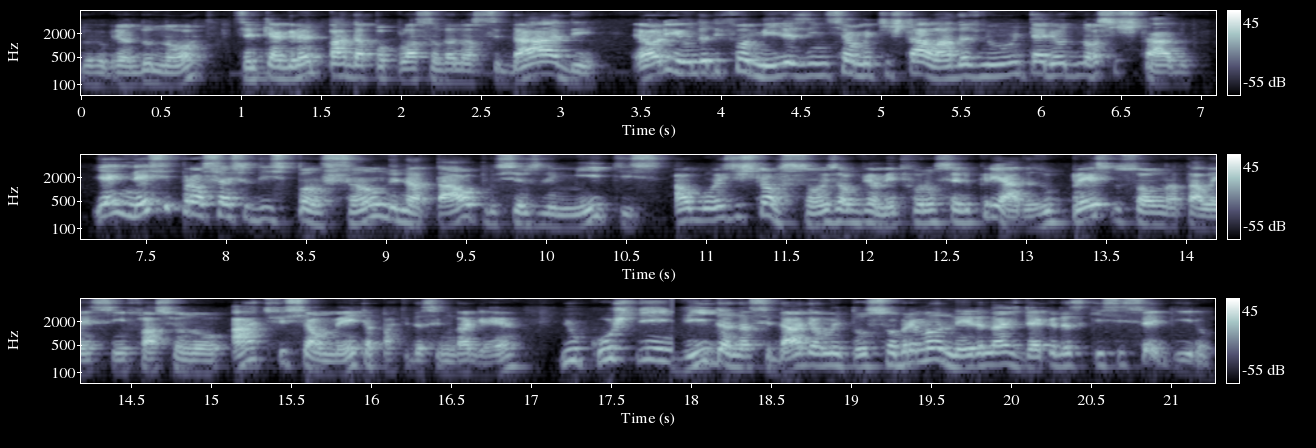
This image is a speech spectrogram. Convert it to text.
do Rio Grande do Norte, sendo que a grande parte da população da nossa cidade é oriunda de famílias inicialmente instaladas no interior do nosso estado. E aí, nesse processo de expansão de Natal para os seus limites, algumas distorções, obviamente, foram sendo criadas. O preço do solo natalense inflacionou artificialmente a partir da Segunda Guerra, e o custo de vida na cidade aumentou sobremaneira nas décadas que se seguiram.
